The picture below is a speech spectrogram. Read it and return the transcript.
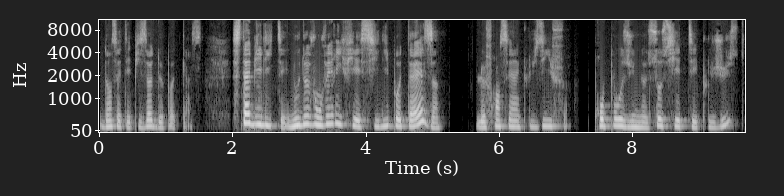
dans cet épisode de podcast. Stabilité. Nous devons vérifier si l'hypothèse, le français inclusif propose une société plus juste,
